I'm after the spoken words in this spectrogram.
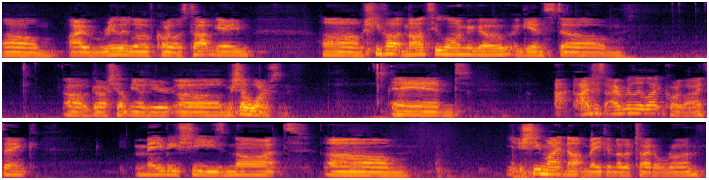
Um, I really love Carla's top game. Um, she fought not too long ago against um, oh gosh, help me out here, uh, Michelle Waterson, and I, I just I really like Carla. I think maybe she's not um, she might not make another title run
